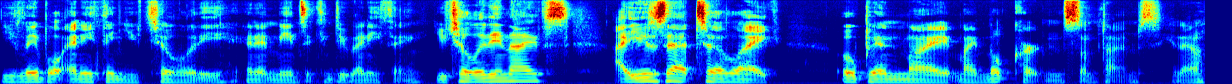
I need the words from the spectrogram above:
You label anything utility and it means it can do anything utility knives i use that to like open my my milk cartons sometimes you know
